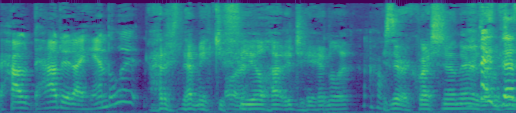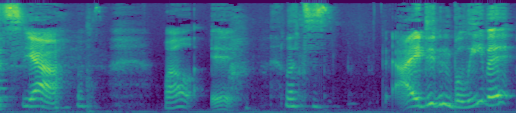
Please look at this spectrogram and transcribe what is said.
how how did I handle it? How did that make you or, feel? How did you handle it? Oh. Is there a question in there? Is that That's yeah. Well, it let's. I didn't believe it.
